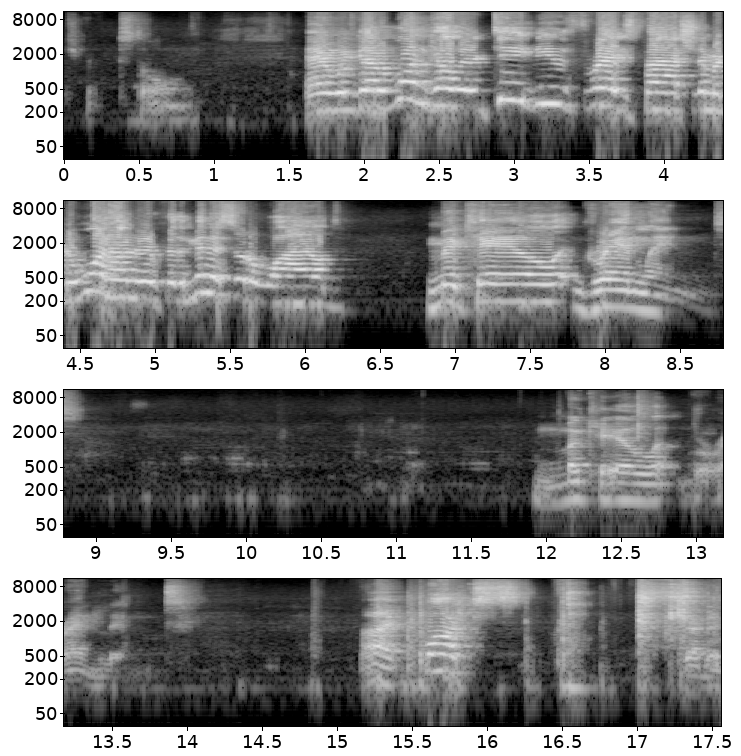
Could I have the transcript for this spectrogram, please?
Jarrett Stoll. A one-color debut threads patch number to 100 for the Minnesota Wild, Mikael Granlund. Mikael Granlund. All right, box seven.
